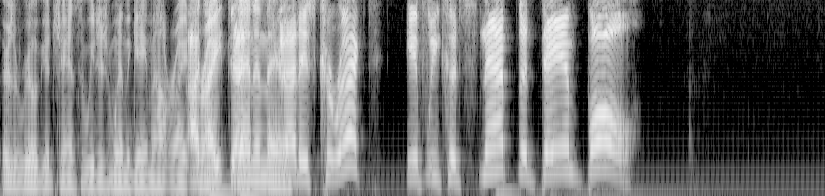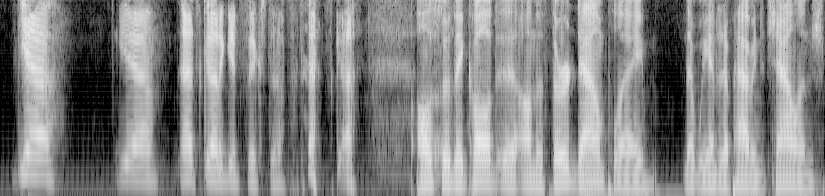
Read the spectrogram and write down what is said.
There's a real good chance that we just win the game outright, I- right then and there. That is correct. If we could snap the damn ball. Yeah, yeah, that's got to get fixed up. That's got. Also, they called uh, on the third down play that we ended up having to challenge.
